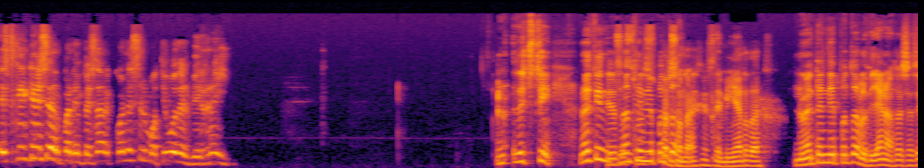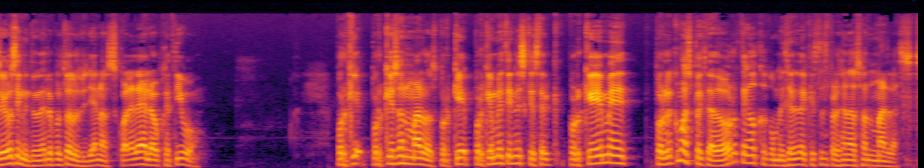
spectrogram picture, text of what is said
Es que, Cristian, para empezar, ¿cuál es el motivo del virrey? No, De hecho, sí, no entendí, Y no esos entendí el punto, personajes de mierda. no entendí el punto de los villanos, o sea, sigo sin entender el punto de los villanos. ¿Cuál era el objetivo? ¿Por qué, por qué son malos? ¿Por qué, por qué me tienes que hacer, por qué me, por qué como espectador tengo que convencerme de que estas personas son malas?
